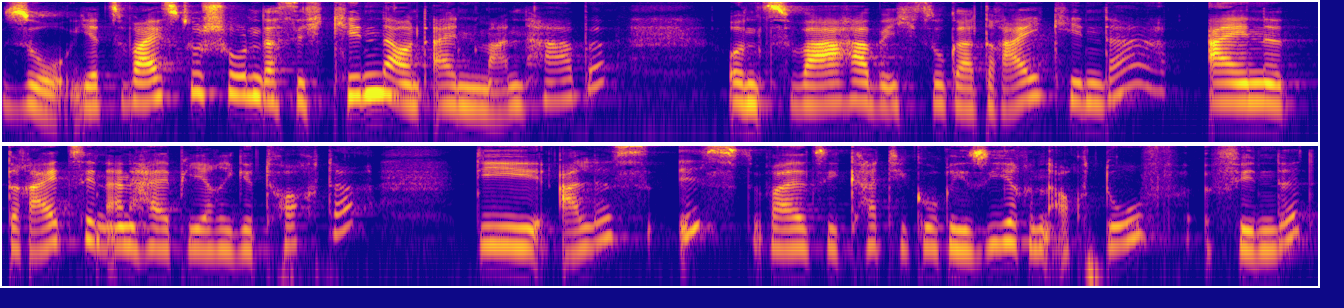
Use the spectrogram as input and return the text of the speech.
So, jetzt weißt du schon, dass ich Kinder und einen Mann habe. Und zwar habe ich sogar drei Kinder, eine 13,5-jährige Tochter, die alles isst, weil sie kategorisieren auch doof findet,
